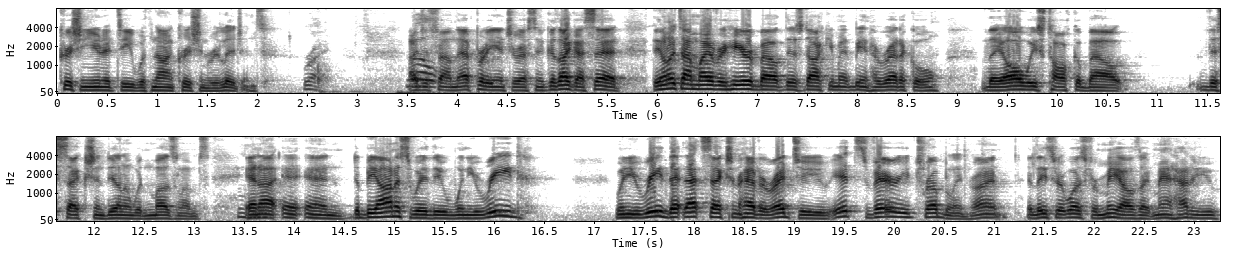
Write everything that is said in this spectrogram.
Christian unity with non-Christian religions. Right. I just found that pretty interesting because, like I said, the only time I ever hear about this document being heretical, they always talk about this section dealing with Muslims. And I and, and to be honest with you, when you read when you read that that section or have it read to you, it's very troubling, right? At least it was for me. I was like, man, how do you?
